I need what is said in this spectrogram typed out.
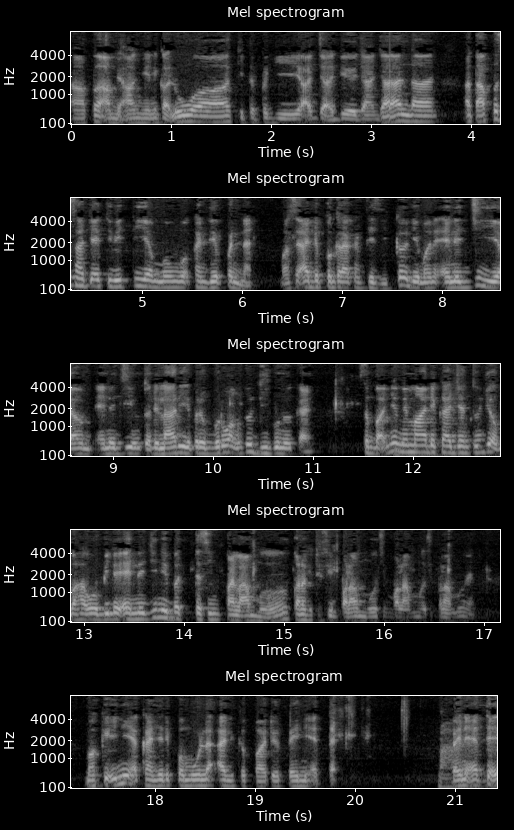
apa ambil angin dekat luar, kita pergi ajak dia jalan-jalan atau apa sahaja aktiviti yang membuatkan dia penat. Maksudnya ada pergerakan fizikal di mana energi yang energi untuk dia lari daripada beruang tu digunakan. Sebabnya memang ada kajian tunjuk bahawa bila energi ni tersimpan lama, kalau kita simpan lama, simpan lama, simpan lama kan, maka ini akan jadi permulaan kepada panic attack. Panic attack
